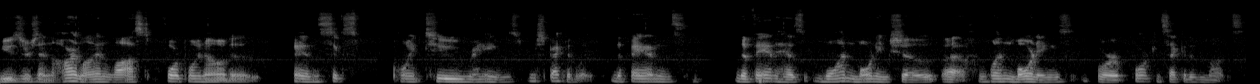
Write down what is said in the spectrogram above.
Musers and the Hardline, lost 4.0 to and 6 0.2 ratings respectively. The fans the fan has one morning show, uh, one mornings for four consecutive months.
